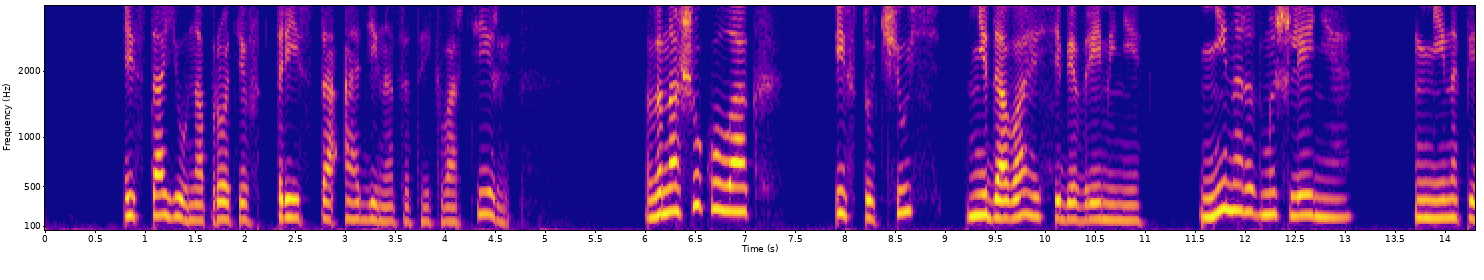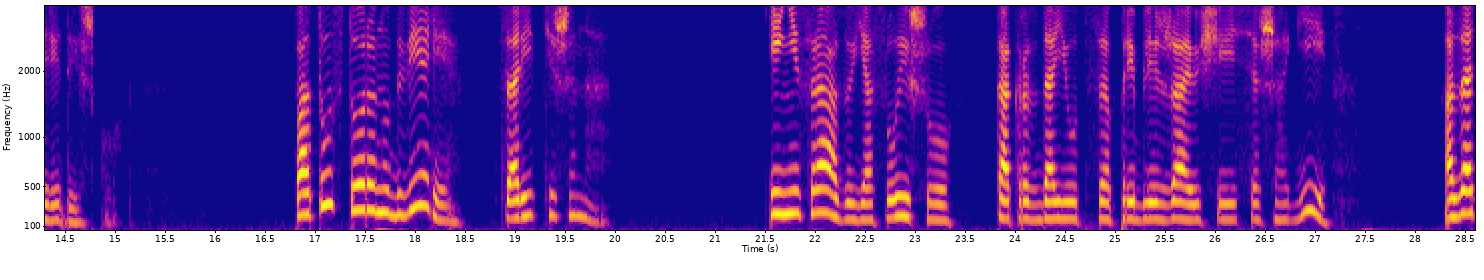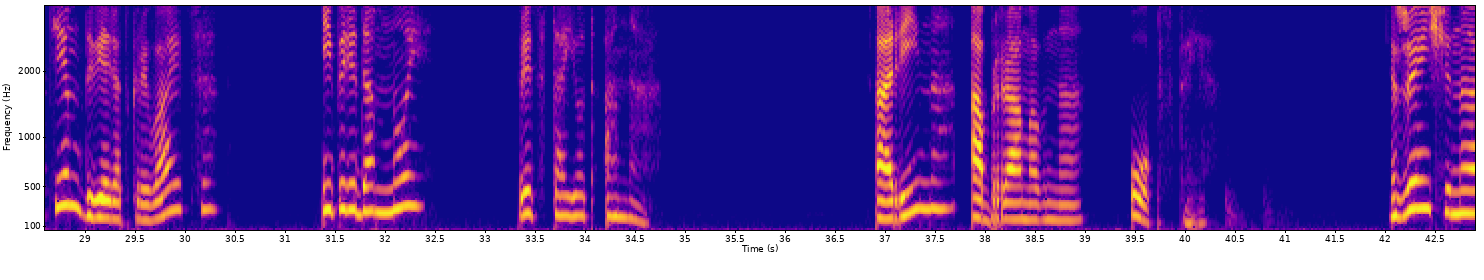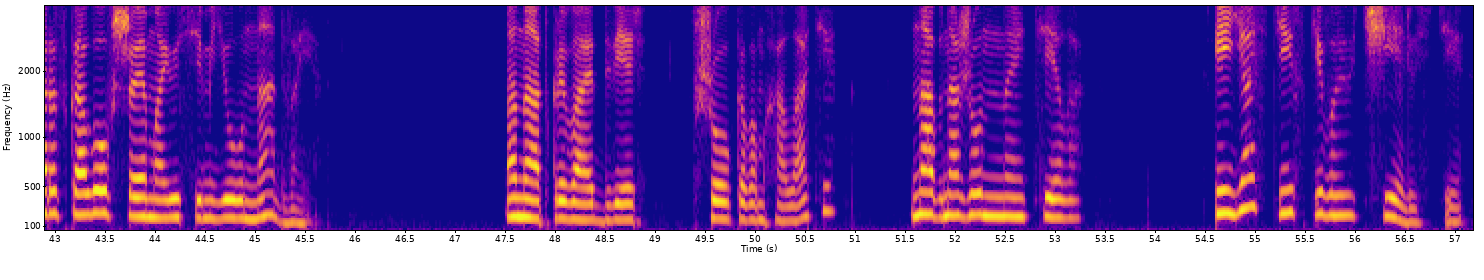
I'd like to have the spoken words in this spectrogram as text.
и стою напротив 311 квартиры, заношу кулак и стучусь, не давая себе времени ни на размышления, ни на передышку. По ту сторону двери царит тишина. И не сразу я слышу, как раздаются приближающиеся шаги, а затем дверь открывается, и передо мной предстает она. Арина Абрамовна Обская. Женщина, расколовшая мою семью надвое. Она открывает дверь в шелковом халате на обнаженное тело, и я стискиваю челюсти,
